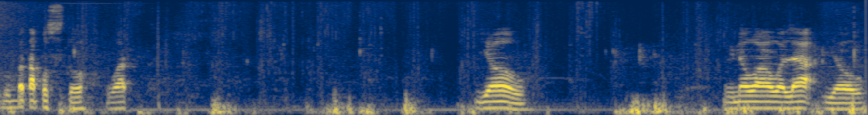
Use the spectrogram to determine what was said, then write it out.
Di ba tapos to? What? Yo. May nawawala, yo.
